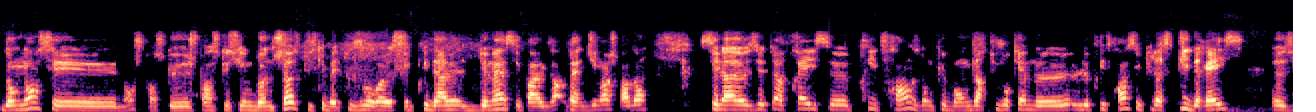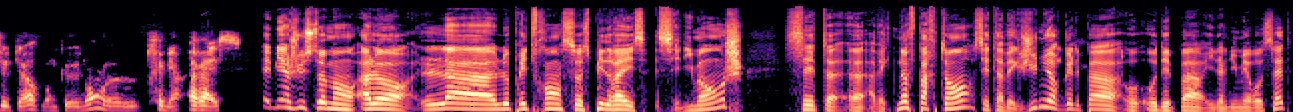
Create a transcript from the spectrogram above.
donc non, c'est non, je pense que je pense que c'est une bonne chose, puisque ben, toujours, c'est le prix d'a- demain, c'est par exemple, enfin dimanche, pardon, c'est la Turf Race Prix de France. Donc, bon, on garde toujours quand même le, Prix de France. Et puis la Speed Race The Turf. Donc, non, très bien. RS. Eh bien justement, alors là, le prix de France Speed Race, c'est dimanche. C'est euh, avec 9 partants. C'est avec Junior Gelpa au, au départ. Il a le numéro 7.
